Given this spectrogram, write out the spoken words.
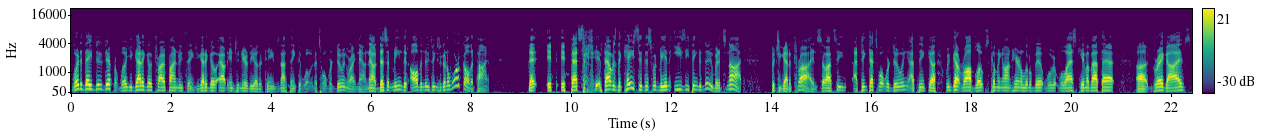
what did they do different? Well, you got to go try to find new things. You got to go out engineer the other teams, and I think that well, that's what we're doing right now. Now, it doesn't mean that all the new things are going to work all the time. That if if that's if that was the case, that this would be an easy thing to do, but it's not but you got to try. And so I see. I think that's what we're doing. I think uh, we've got Rob Lopes coming on here in a little bit. We'll, we'll ask him about that. Uh, Greg Ives.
